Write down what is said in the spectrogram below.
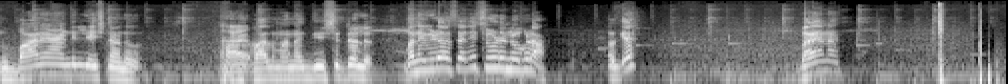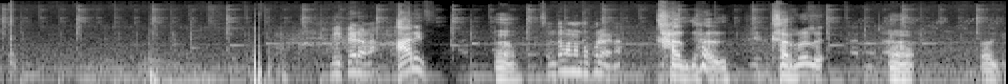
నువ్వు బాగానే హ్యాండిల్ చేసినావు వాళ్ళు మనకు చూసేటోళ్ళు మన వీడియో వస్తుంది చూడు నువ్వు కూడా. ఓకే? బాయ్ అన్న. మీ పేరేనా? ఆరిఫ్. ఆ, సొంత అనంతపురమేనా కాదు కాదు. కర్నూలు. ఓకే.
